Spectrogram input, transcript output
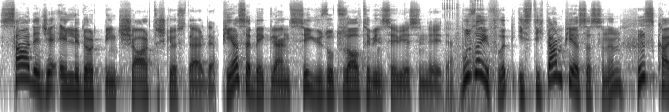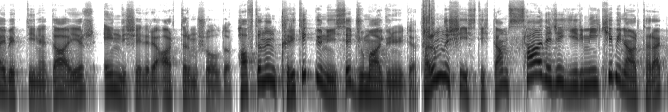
sadece 54 bin kişi artış gösterdi. Piyasa beklentisi 136 bin seviyesindeydi. Bu zayıflık istihdam piyasasının hız kaybettiğine dair endişeleri arttırmış oldu. Haftanın kritik günü ise cuma günüydü. Tarım dışı istihdam sadece 22 bin artarak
